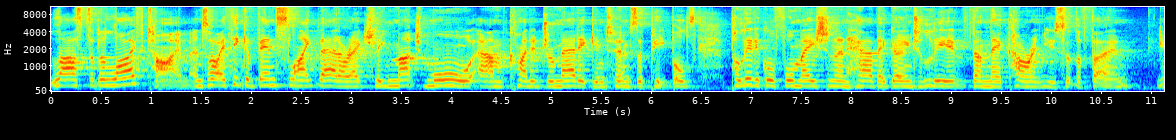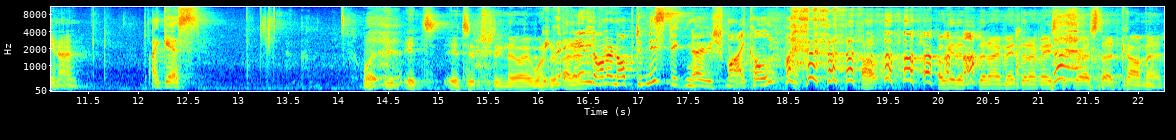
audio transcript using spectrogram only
lasted a lifetime. And so I think events like that are actually much more um, kind of dramatic in terms of people's political formation and how they're going to live than their current use of the phone, you know, I guess. Well, it, it's it's interesting though. I wonder. We could end on an optimistic note, Michael. okay, then, then, I may then I may suppress that comment.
